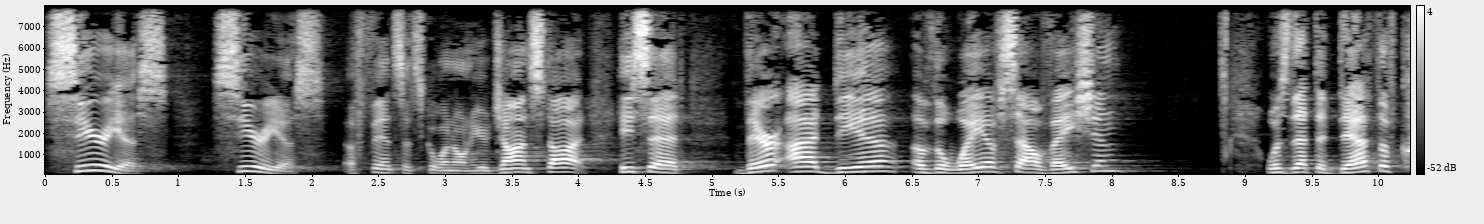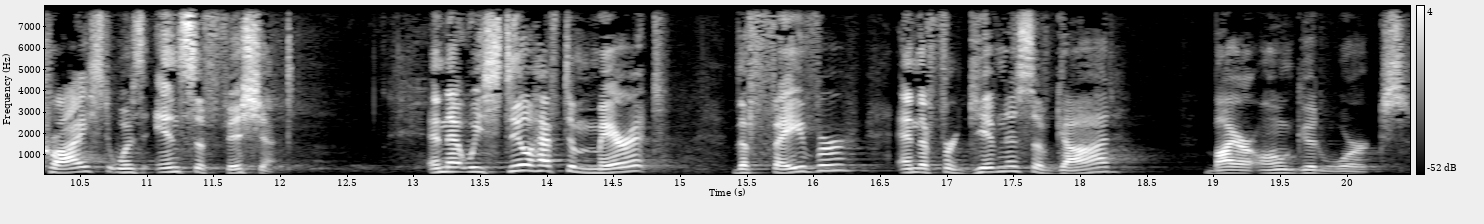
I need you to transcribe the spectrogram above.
serious, serious offense that's going on here. John Stott, he said, their idea of the way of salvation was that the death of Christ was insufficient and that we still have to merit the favor and the forgiveness of God by our own good works.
